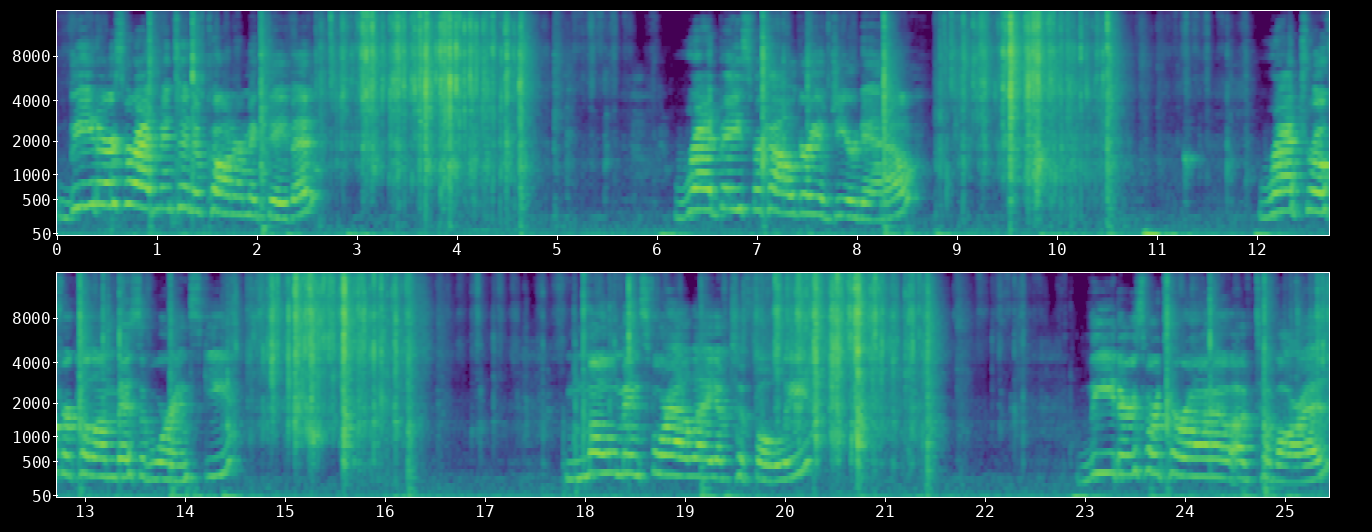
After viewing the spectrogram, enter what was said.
Leaders for Edmonton of Connor McDavid. Red base for Calgary of Giordano. Retro for Columbus of Werenski. Moments for LA of Toffoli. Leaders for Toronto of Tavares.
